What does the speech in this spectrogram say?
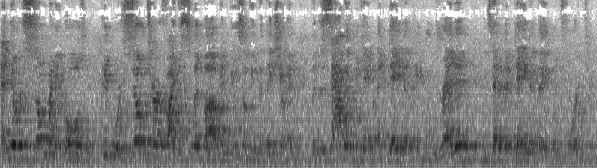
And there were so many rules, people were so terrified to slip up and do something that they shouldn't, that the Sabbath became a day that people dreaded instead of a day that they looked forward to.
